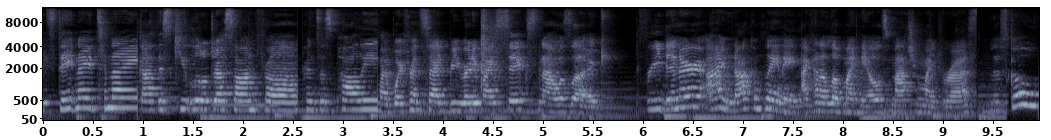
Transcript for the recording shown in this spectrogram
It's date night tonight. Got this cute little dress on from Princess Polly. My boyfriend said be ready by six and I was like, free dinner? I'm not complaining. I kind of love my nails matching my dress. Let's go.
